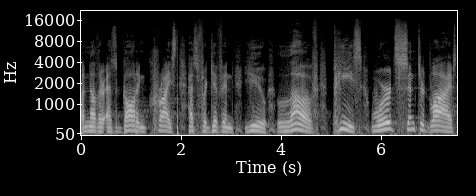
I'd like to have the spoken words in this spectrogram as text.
another as God in Christ has forgiven you. Love, peace, word centered lives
